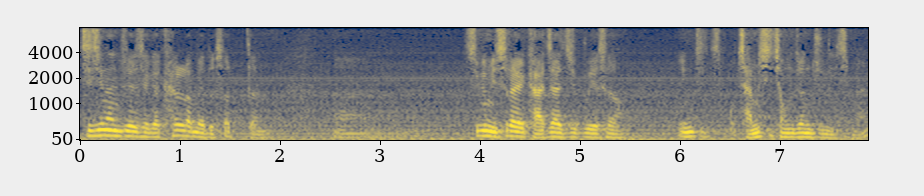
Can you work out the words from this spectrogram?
지지난주에 제가 칼럼에도 썼던 어, 지금 이스라엘 가자 지구에서 뭐 잠시 정전 중이지만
